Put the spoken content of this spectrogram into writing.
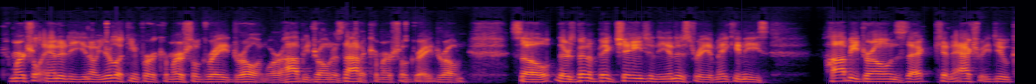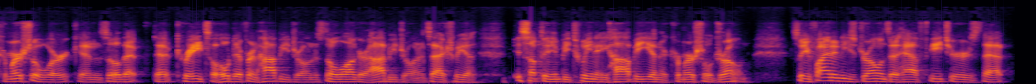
commercial entity, you know, you're looking for a commercial grade drone, where a hobby drone is not a commercial grade drone. So there's been a big change in the industry of making these hobby drones that can actually do commercial work and so that that creates a whole different hobby drone it's no longer a hobby drone it's actually a it's something in between a hobby and a commercial drone so you're finding these drones that have features that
